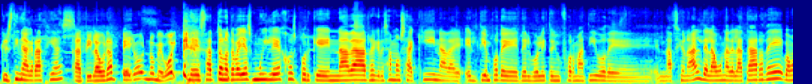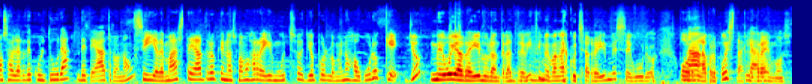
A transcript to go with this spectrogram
Cristina, gracias. A ti, Laura, pero no me voy. Exacto, no te vayas muy lejos porque nada, regresamos aquí, nada, el tiempo del boleto informativo de nacional de la una de la tarde. Vamos a hablar de cultura, de teatro, ¿no? Sí, además teatro que nos vamos a reír mucho. Yo por lo menos auguro que yo me voy a reír durante la entrevista y me van a escuchar reírme seguro por la propuesta que traemos.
